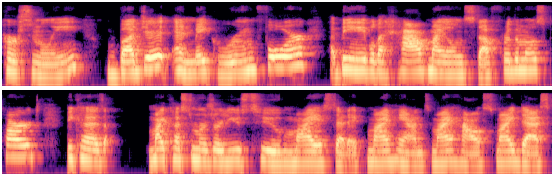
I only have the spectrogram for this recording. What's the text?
personally budget and make room for being able to have my own stuff for the most part because my customers are used to my aesthetic, my hands, my house, my desk,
